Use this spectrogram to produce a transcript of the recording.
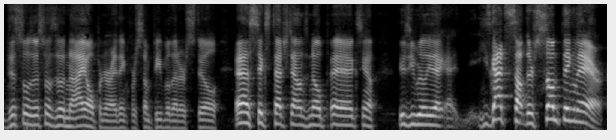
this was this was an eye opener, I think, for some people that are still eh, six touchdowns, no picks. You know, is he really? That, he's got some. There's something there.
